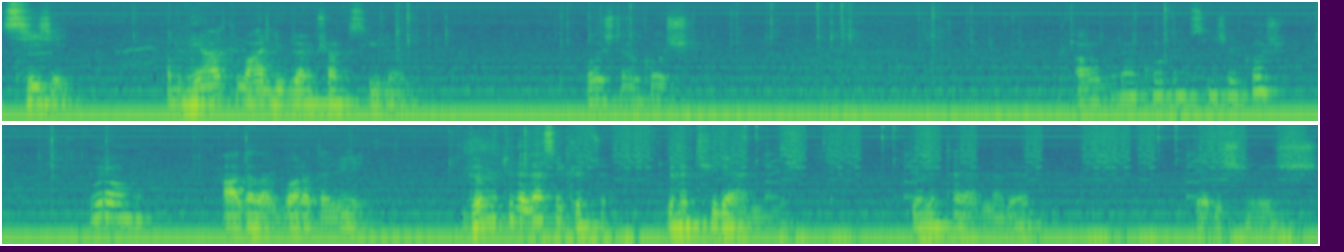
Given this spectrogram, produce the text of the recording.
CJ Abi niye aklıma Halil İbrahim şarkısı geliyor? Koş lan koş. Amına koydum CJ koş. Vur amına. Agalar bu arada bir görüntü nedense kötü. Görüntüyü de ayarları. Görüntü ayarları gelişmiş.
